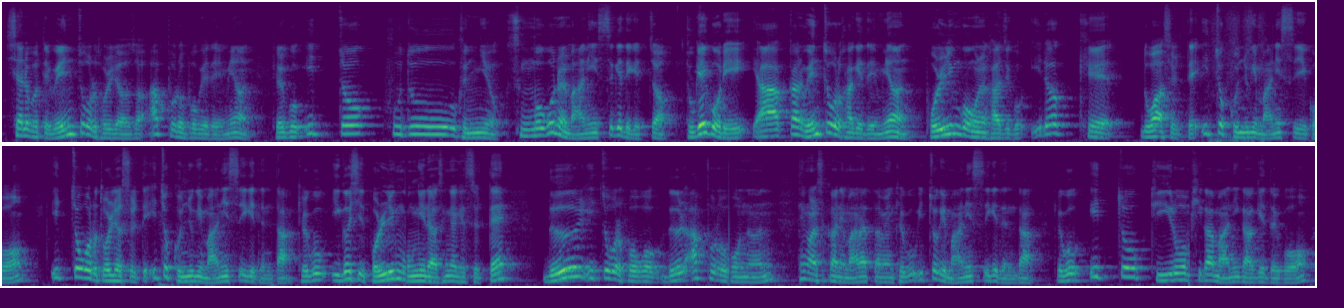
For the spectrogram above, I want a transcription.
시야를 볼 때 왼쪽으로 돌려서 앞으로 보게 되면 결국 이쪽 후두 근육, 승모근을 많이 쓰게 되겠죠. 두개골이 약간 왼쪽으로 가게 되면 볼링공을 가지고 이렇게 놓았을 때 이쪽 근육이 많이 쓰이고 이쪽으로 돌렸을 때 이쪽 근육이 많이 쓰이게 된다. 결국 이것이 볼링공이라 생각했을 때늘 이쪽으로 보고 늘 앞으로 보는 생활 습관이 많았다면 결국 이쪽이 많이 쓰게 된다. 결국 이쪽 뒤로 피가 많이 가게 되고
